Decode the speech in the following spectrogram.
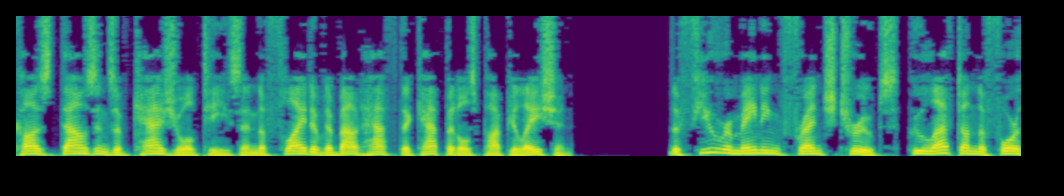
caused thousands of casualties and the flight of about half the capital's population. The few remaining French troops, who left on 4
